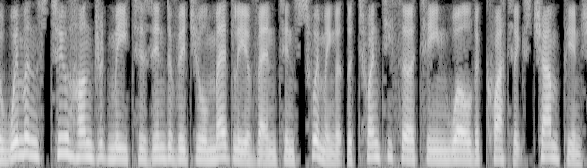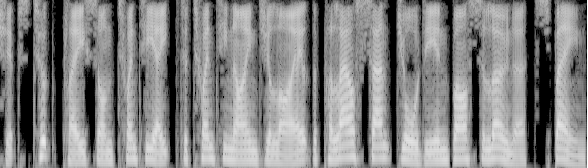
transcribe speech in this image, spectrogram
The women's 200 meters individual medley event in swimming at the 2013 World Aquatics Championships took place on 28 to 29 July at the Palau Sant Jordi in Barcelona, Spain.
